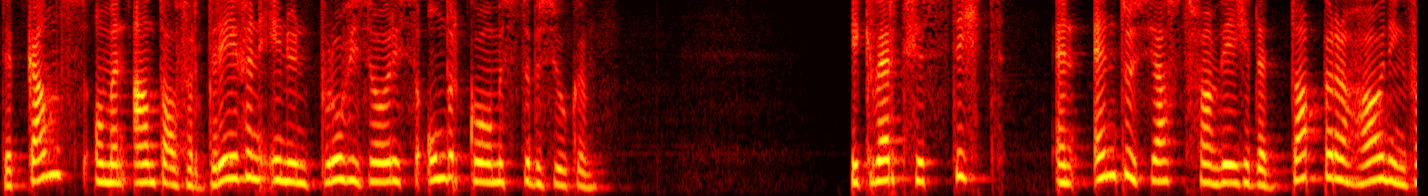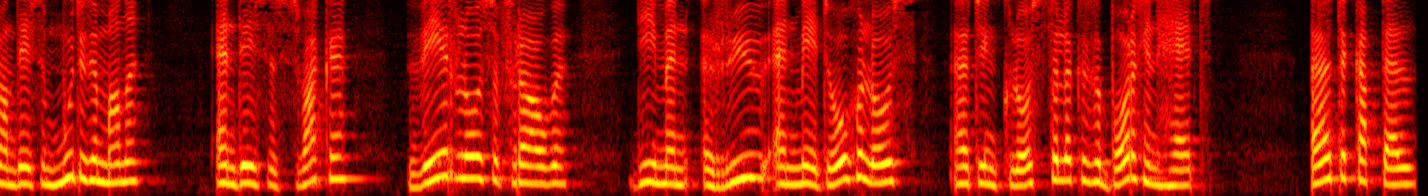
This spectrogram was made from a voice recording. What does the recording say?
de kans om een aantal verdreven in hun provisorische onderkomens te bezoeken. Ik werd gesticht en enthousiast vanwege de dappere houding van deze moedige mannen en deze zwakke, weerloze vrouwen die men ruw en meedogenloos uit hun kloosterlijke geborgenheid, uit de kapel,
